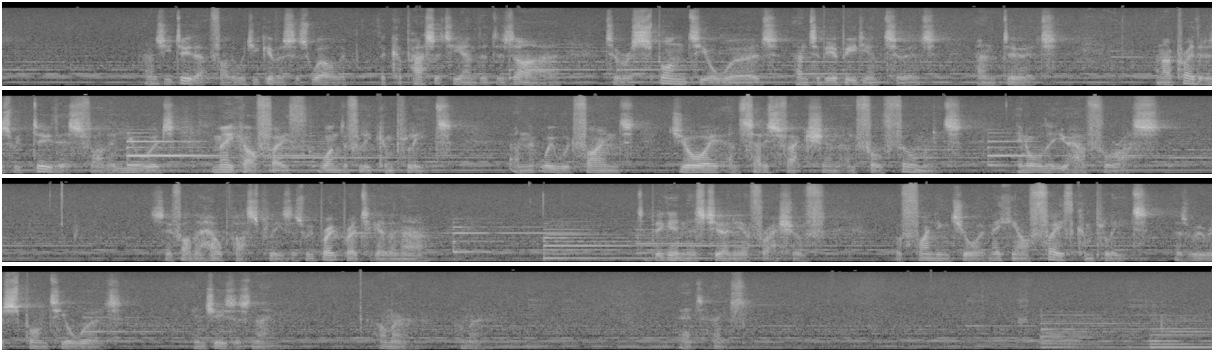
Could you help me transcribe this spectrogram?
And as you do that, Father, would you give us as well the, the capacity and the desire to respond to your words and to be obedient to it and do it? And I pray that as we do this, Father, you would make our faith wonderfully complete and that we would find joy and satisfaction and fulfillment in all that you have for us. So, Father, help us, please, as we break bread together now, to begin this journey afresh of, of finding joy, making our faith complete as we respond to your word. In Jesus' name. Amen. Amen. Ed, thanks.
